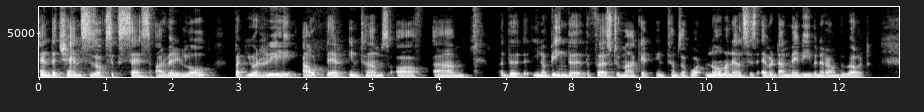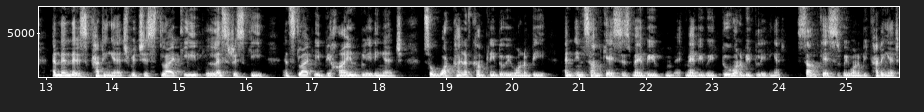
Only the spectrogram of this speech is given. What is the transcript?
and the chances of success are very low, but you are really out there in terms of um, the you know being the the first to market in terms of what no one else has ever done, maybe even around the world. And then there is cutting edge, which is slightly less risky and slightly behind bleeding edge. So what kind of company do we want to be? And in some cases, maybe, maybe we do want to be bleeding edge. Some cases we want to be cutting edge.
